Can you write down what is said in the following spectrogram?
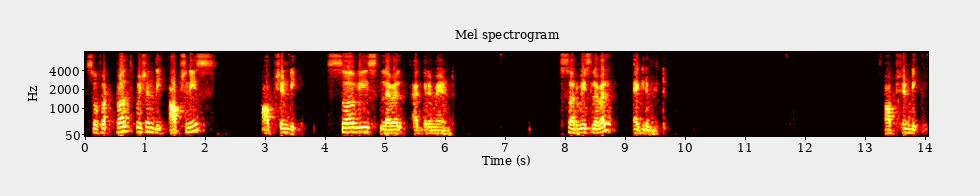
So for 12th question, the option is option D, service level agreement. Service level agreement. Option D.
